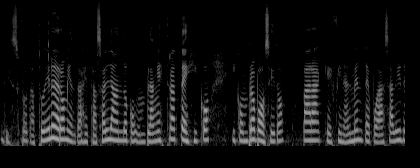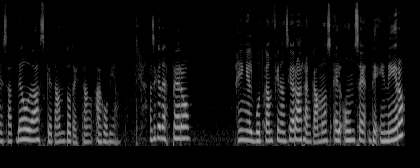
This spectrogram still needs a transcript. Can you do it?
Disfrutas tu dinero mientras estás saldando con un plan estratégico y con propósito para que finalmente puedas salir de esas deudas que tanto te están agobiando. Así que te espero en el bootcamp financiero. Arrancamos el 11 de enero.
